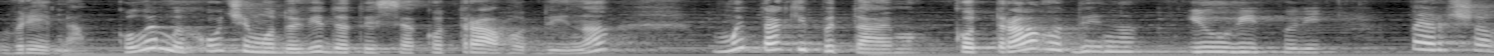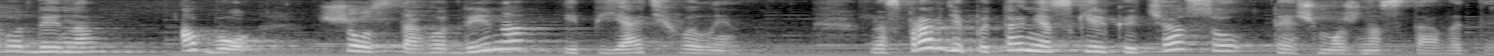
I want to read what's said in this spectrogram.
время. Коли ми хочемо довідатися, котра година, ми так і питаємо, котра година, і у відповідь перша година або шоста година і 5 хвилин. Насправді питання, скільки часу, теж можна ставити,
